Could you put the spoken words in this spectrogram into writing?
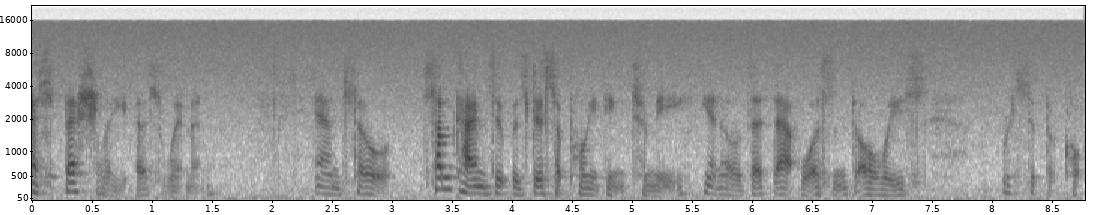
especially as women. And so sometimes it was disappointing to me, you know, that that wasn't always reciprocal.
